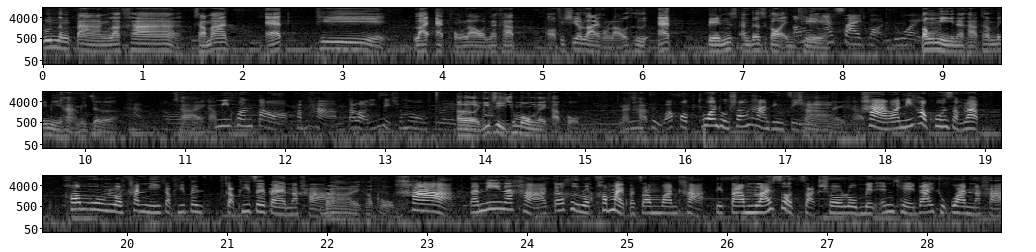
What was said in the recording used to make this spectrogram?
รุ่นต่างๆ ราคาสามารถแอดที่ Line แอดของเรานะครับ Official Line ของเราก็คือ at benz underscore ต้อง nk มีแอดไซน์ก่อนด้วย ต้องมีนะครับ ถ้าไม่มีหาไม่เจอค่ะ ใช่ครับ มีคนตอบคำถามตลอด 24 ชั่วโมงเลยเออใช่ไหม24 ชั่วโมงเลยครับผมอืมนะครับ ถือว่าครบถ้วนทุกช่องทางจริง ใช่ครับ ๆ ค่ะ วันนี้ขอบคุณสำหรับข้อมูลรถคันนี้กับพี่เป็นกับพี่เจแปนนะคะ ได้ครับผม ค่ะ และนี่นะคะก็คือรถเข้าใหม่ประจำวันค่ะ ติดตามไลฟ์สดจากโชว์รูมเบน NK ได้ทุกวันนะคะ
